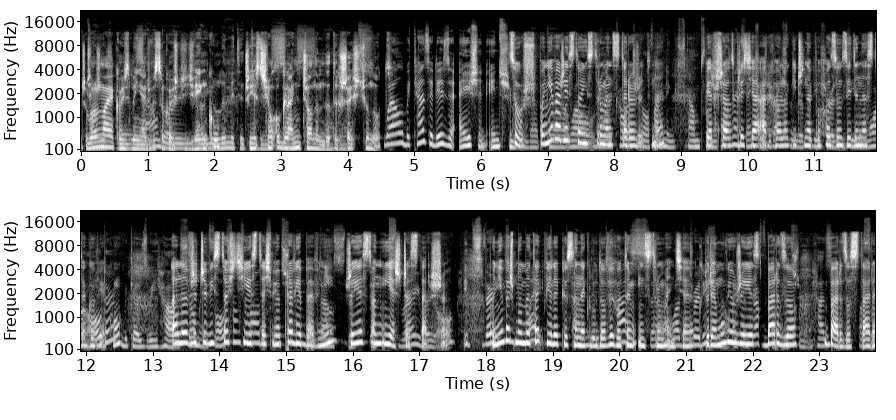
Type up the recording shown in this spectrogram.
Czy można jakoś zmieniać wysokość dźwięku, czy jest się ograniczonym do tych sześciu nut? Cóż, ponieważ jest to instrument starożytny, pierwsze odkrycia archeologiczne pochodzą z XI wieku, ale w rzeczywistości jesteśmy prawie pewni, że jest on jeszcze starszy, ponieważ mamy tak wiele piosenek ludowych o tym instrumencie, które mówią, że jest bardzo, bardzo stary.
